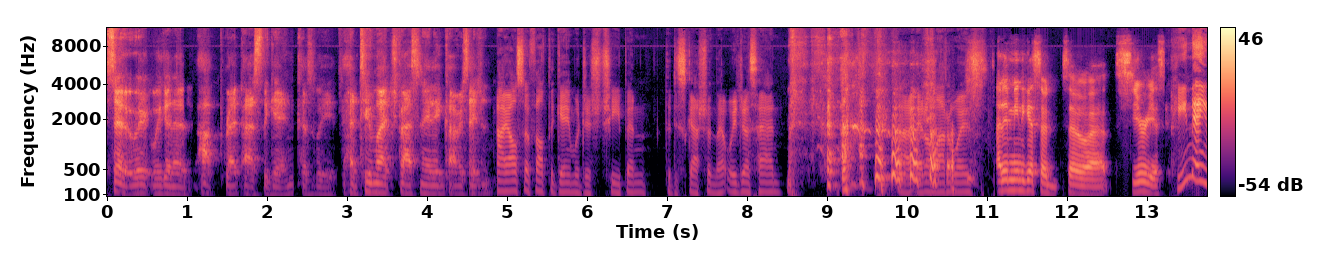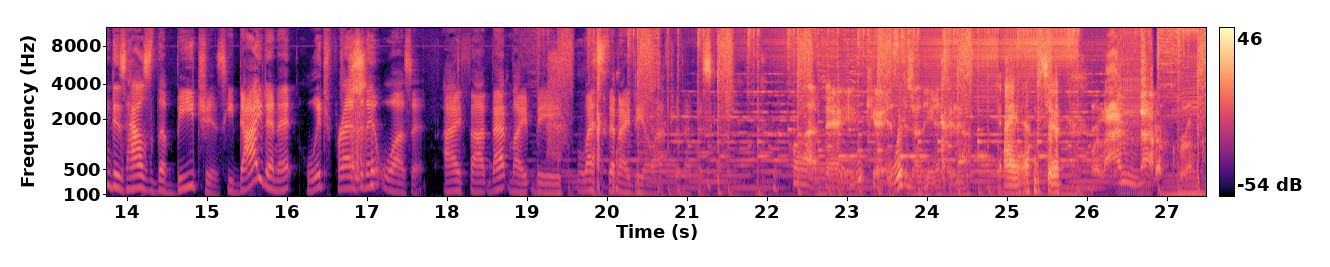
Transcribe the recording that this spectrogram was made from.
So we're, we're gonna hop right past the game because we had too much fascinating conversation. I also felt the game would just cheapen the discussion that we just had uh, in a lot of ways. I didn't mean to get so so uh, serious. He named his house the Beaches. He died in it. Which president was it? I thought that might be less than ideal after that discussion. Well, I'm very curious Which- to know the answer now. I am too. Well, I'm not a crook.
